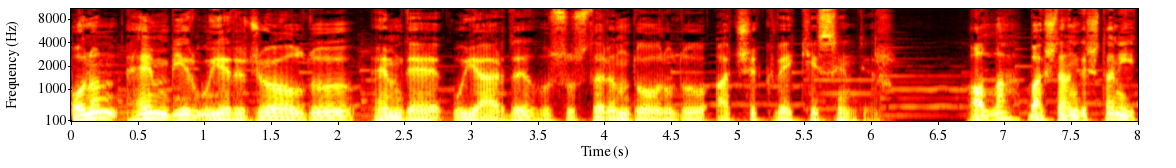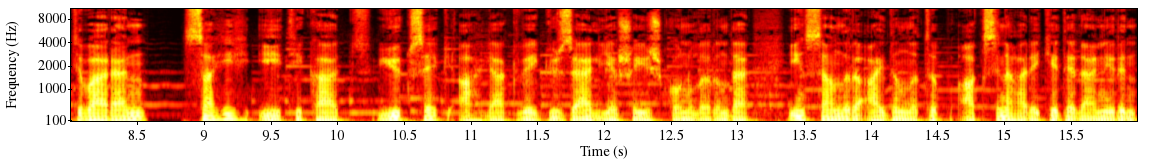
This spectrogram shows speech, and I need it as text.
Onun hem bir uyarıcı olduğu hem de uyardığı hususların doğruluğu açık ve kesindir. Allah başlangıçtan itibaren sahih itikat, yüksek ahlak ve güzel yaşayış konularında insanları aydınlatıp aksine hareket edenlerin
